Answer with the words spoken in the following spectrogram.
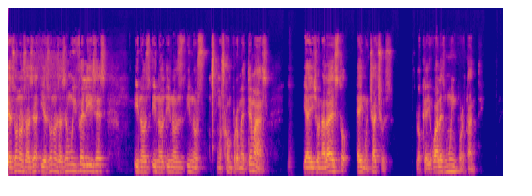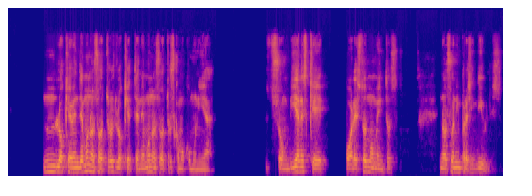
eso nos hace, y eso nos hace muy felices y nos, y nos, y nos, y nos, nos compromete más. Y adicional a esto, hey muchachos, lo que igual es muy importante. Mm, lo que vendemos nosotros, lo que tenemos nosotros como comunidad, son bienes que por estos momentos no son imprescindibles,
